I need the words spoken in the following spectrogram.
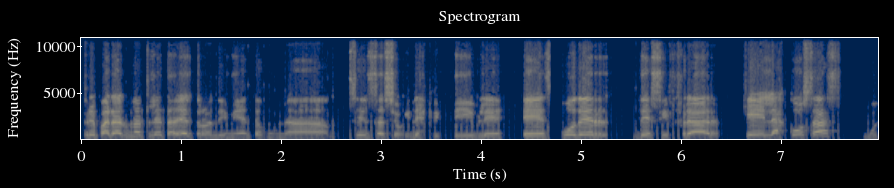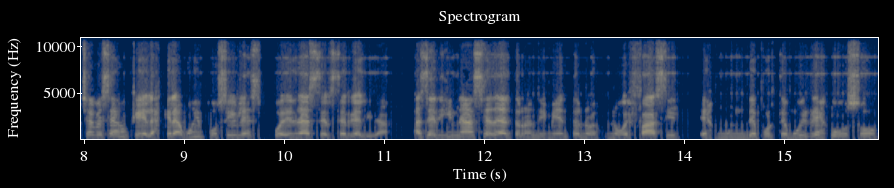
Preparar un atleta de alto rendimiento es una sensación indescriptible, es poder descifrar que las cosas muchas veces, aunque las creamos imposibles, pueden hacerse realidad. Hacer gimnasia de alto rendimiento no, no es fácil, es un deporte muy riesgoso,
